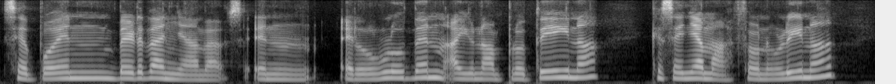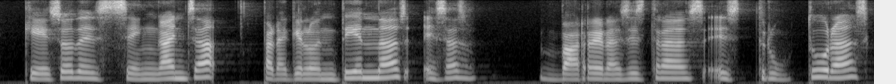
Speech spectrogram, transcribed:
se pueden ver dañadas. En el gluten hay una proteína que se llama zonulina, que eso desengancha, para que lo entiendas, esas barreras, estas estructuras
